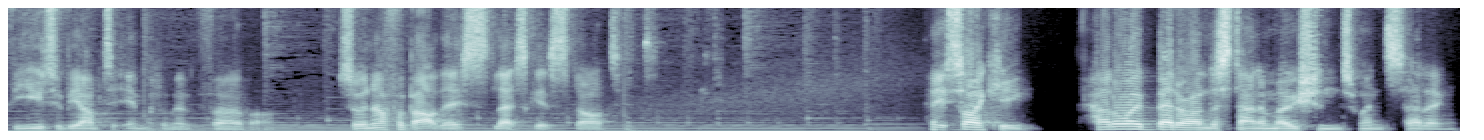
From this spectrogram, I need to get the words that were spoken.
for you to be able to implement further. So, enough about this, let's get started. Hey, Psyche, how do I better understand emotions when selling?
